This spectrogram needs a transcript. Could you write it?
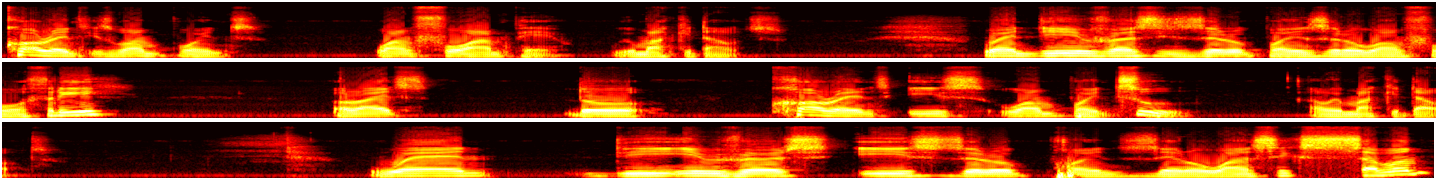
current is 1.14 ampere. We mark it out. When D inverse is 0.0143, all right, the current is 1.2 and we mark it out. When D inverse is 0.0167,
